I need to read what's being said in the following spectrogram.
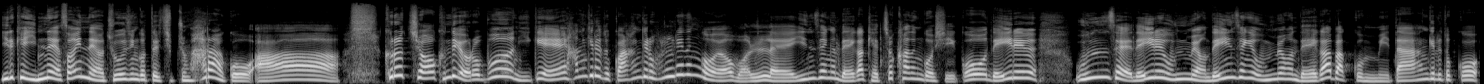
이렇게 있네요, 써있네요. 주어진 것들에 집중하라고. 아, 그렇죠. 근데 여러분, 이게 한 귀로 듣고 한 귀로 흘리는 거예요, 원래. 인생은 내가 개척하는 것이고, 내일의 운세, 내일의 운명, 내 인생의 운명은 내가 바꿉니다. 한 귀로 듣고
